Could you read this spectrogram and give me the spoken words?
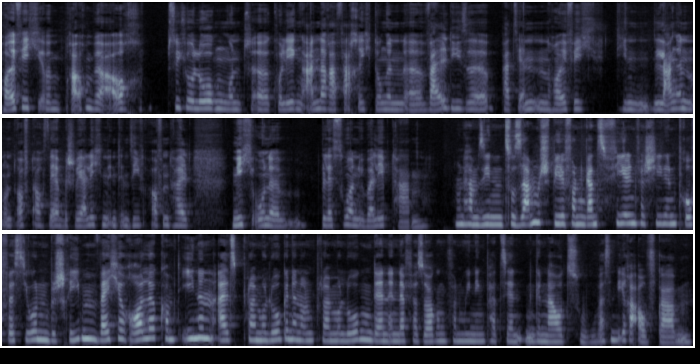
häufig äh, brauchen wir auch Psychologen und äh, Kollegen anderer Fachrichtungen, äh, weil diese Patienten häufig den langen und oft auch sehr beschwerlichen Intensivaufenthalt nicht ohne Blessuren überlebt haben. Nun haben Sie ein Zusammenspiel von ganz vielen verschiedenen Professionen beschrieben. Welche Rolle kommt Ihnen als Pneumologinnen und Pneumologen denn in der Versorgung von Weaning-Patienten genau zu? Was sind Ihre Aufgaben?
